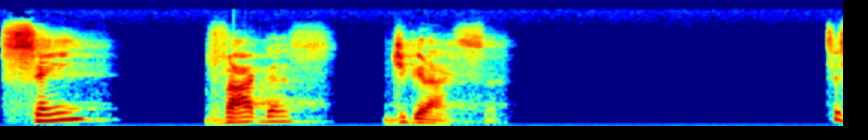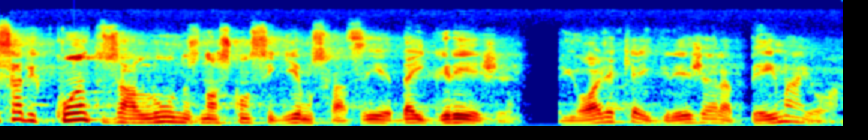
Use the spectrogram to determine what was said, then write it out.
100 vagas de graça. Você sabe quantos alunos nós conseguimos fazer da igreja? E olha que a igreja era bem maior.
